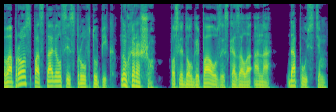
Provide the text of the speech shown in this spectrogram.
Вопрос поставил сестру в тупик. «Ну хорошо», — после долгой паузы сказала она. «Допустим.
